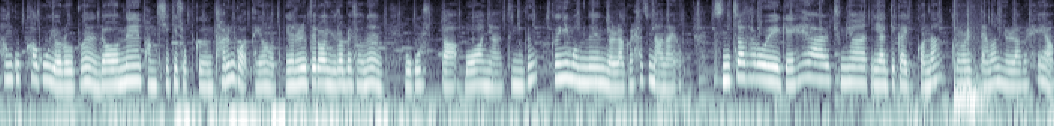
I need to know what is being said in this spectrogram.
한국하고 여러분 연애 방식이 조금 다른 것 같아요. 예를 들어 유럽에서는 보고 싶다, 뭐하냐 등등 끊임없는 연락을 하진 않아요. 진짜 서로에게 해야 할 중요한 이야기가 있거나 그럴 때만 연락을 해요.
